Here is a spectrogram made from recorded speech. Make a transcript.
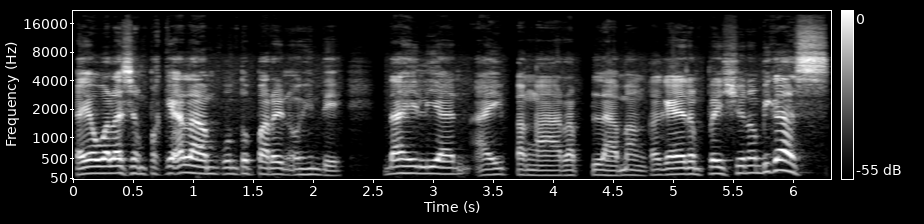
Kaya wala siyang pakialam kung to pa rin o hindi dahil yan ay pangarap lamang. Kagaya ng presyo ng bigas.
